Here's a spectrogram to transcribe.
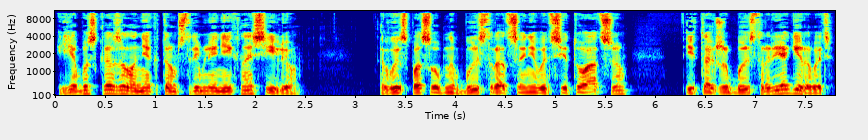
я бы сказал, о некотором стремлении к насилию. Вы способны быстро оценивать ситуацию и также быстро реагировать.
